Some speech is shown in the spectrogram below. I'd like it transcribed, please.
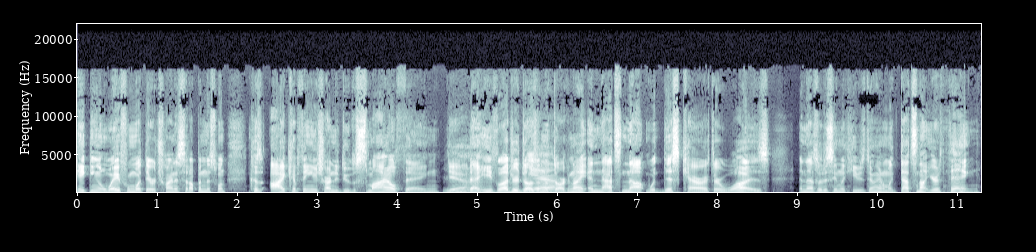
taking away from what they were trying to set up in this one because I kept thinking you're trying to do the smile thing Yeah. that Heath Ledger does in the Dark Knight, and that's not what this character was. And that's what it seemed like he was doing. I'm like, that's not your thing.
